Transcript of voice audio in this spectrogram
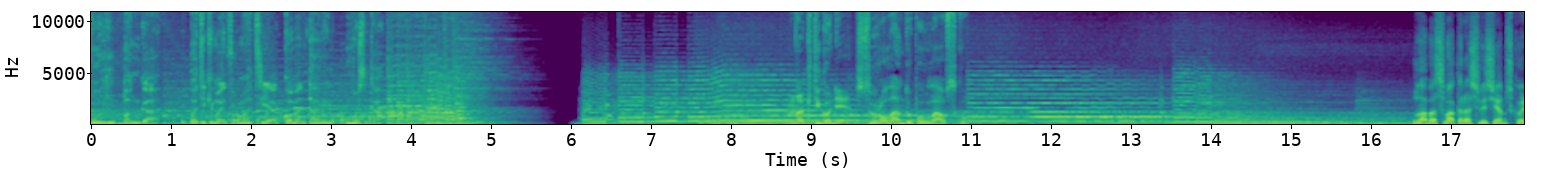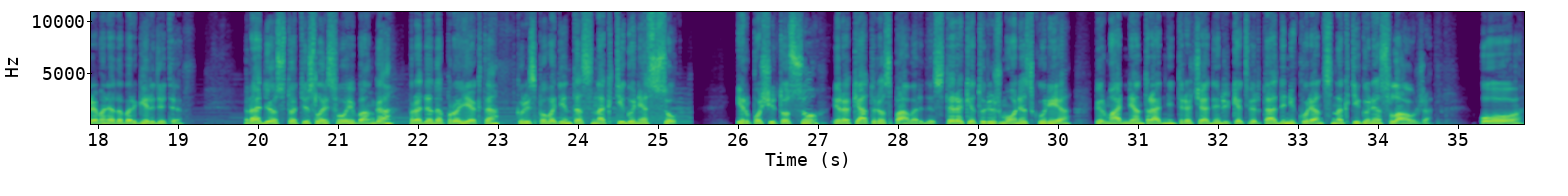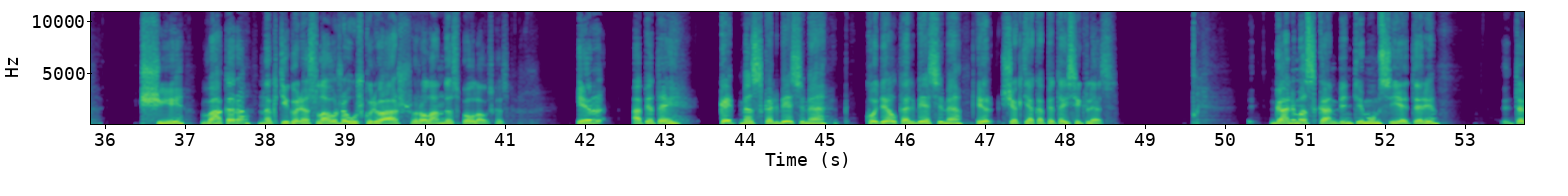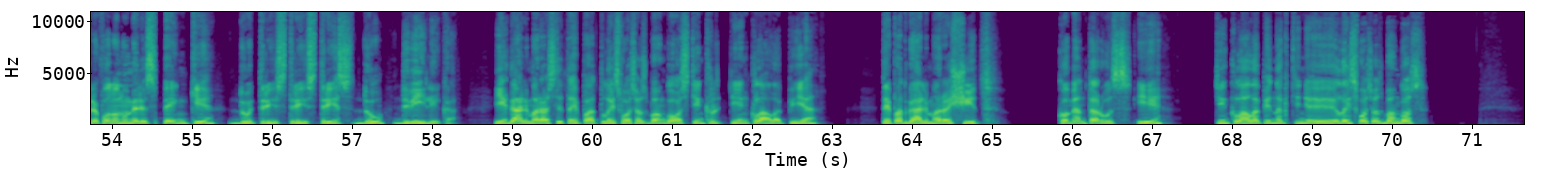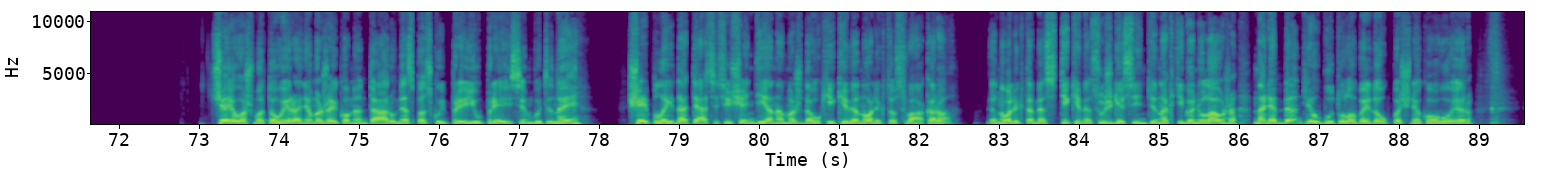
Laisvoji banga. Patikima informacija, komentarai, muzika. Naktigonė su Rolandu Paulausku. Labas vakaras visiems, kurie mane dabar girdite. Radio stotis Laisvoji banga pradeda projektą, kuris pavadintas Naktigonė su. Ir po šito su yra keturios pavardės. Tai yra keturi žmonės, kurie pirmadienį, antradienį, trečiadienį ir ketvirtadienį kuriant naktygonės laužą. O šį vakarą naktygonės laužą užkuriu aš, Rolandas Paulauskas. Ir apie tai, kaip mes kalbėsime, kodėl kalbėsime ir šiek tiek apie taisyklės. Galima skambinti mums į eterį Telefono numeris 5 2333 212. Jį galima rasti taip pat Laisvosios bangos tinkl tinklalapyje. Taip pat galima rašyti komentarus į tinklalapį naktinį Laisvosios bangos. Čia jau aš matau yra nemažai komentarų, mes paskui prie jų prieisim būtinai. Šiaip laida tęsiasi šiandieną maždaug iki 11 vakaro. 11 mes tikimės užgesinti naktygonių laužą, na nebent jau būtų labai daug pašnekovų ir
